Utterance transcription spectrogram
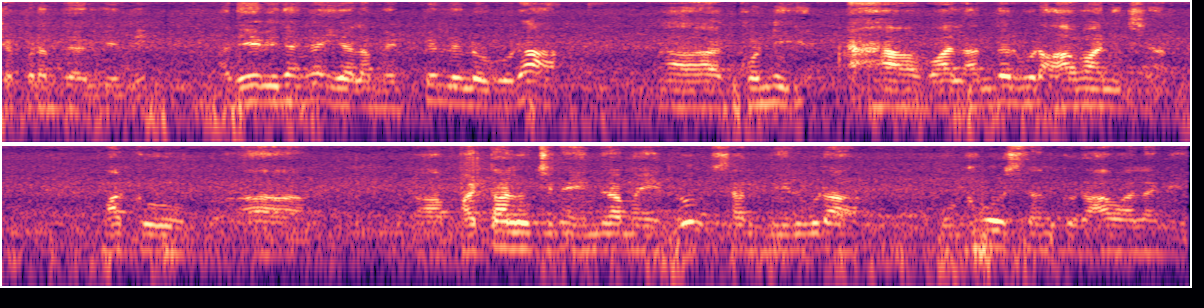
చెప్పడం జరిగింది. అదేవిధంగా ఇవాళ మెట్పల్లిలో కూడా కొన్ని వాళ్ళందరూ కూడా ఆహ్వానించినారు. మాకు పట్టాలు వచ్చిన ఇంద్రమయ్యలు సార్ మీరు కూడా ముగ్గు పోసినందుకు రావాలని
